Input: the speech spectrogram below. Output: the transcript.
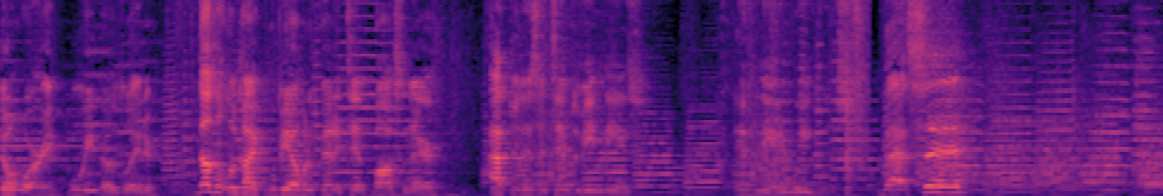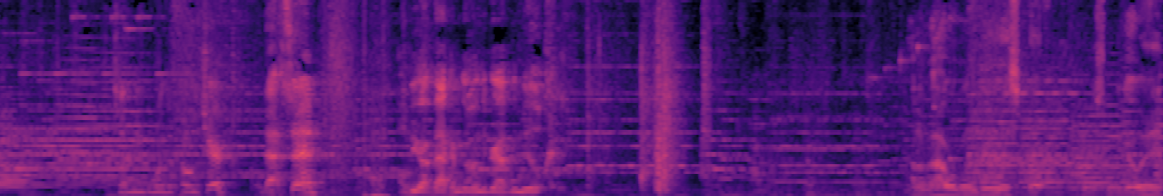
Don't worry, we'll eat those later. Doesn't look like we'll be able to fit a 10th box in there. After this attempt of eating these, if needed, we this. That said, so I'm the ones that fell on the chair. That said, I'll be right back. I'm going to grab the milk. I don't know how we're going to do this, but we're just going to go in.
